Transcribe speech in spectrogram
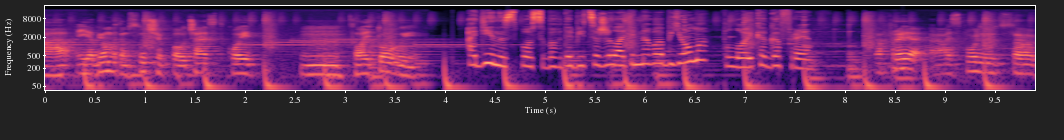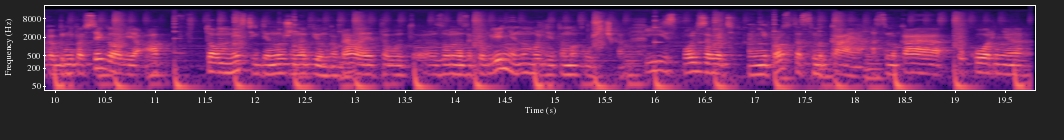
А, и объем в этом случае получается такой м- лайтовый. Один из способов добиться желательного объема – плойка гофре. Гофре а, используется как бы не по всей голове, а в том месте, где нужен объем. Как правило, это вот э, зона закругления, ну, может, где-то макушечка. И использовать не просто смыкая, а смыкая у корня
